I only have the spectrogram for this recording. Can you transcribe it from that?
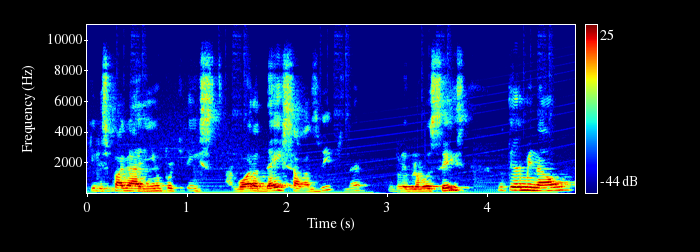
que eles pagariam, porque tem agora 10 salas VIPs, né? Eu falei para vocês, no Terminal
